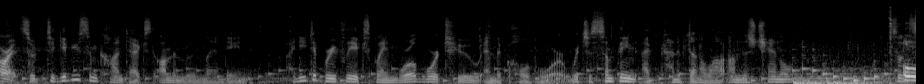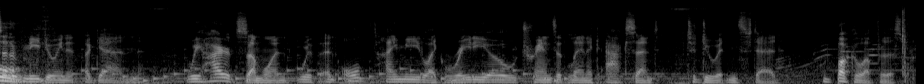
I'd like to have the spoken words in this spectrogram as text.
All right, so to give you some context on the moon landing, I need to briefly explain World War II and the Cold War, which is something I've kind of done a lot on this channel. So instead Oh. of me doing it again, we hired someone with an old timey, like radio transatlantic accent to do it instead. Buckle up for this one.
